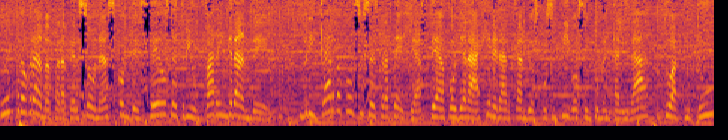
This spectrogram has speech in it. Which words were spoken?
un programa para personas con deseos de triunfar en grande. Ricardo con sus estrategias te apoyará a generar cambios positivos en tu mentalidad, tu actitud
